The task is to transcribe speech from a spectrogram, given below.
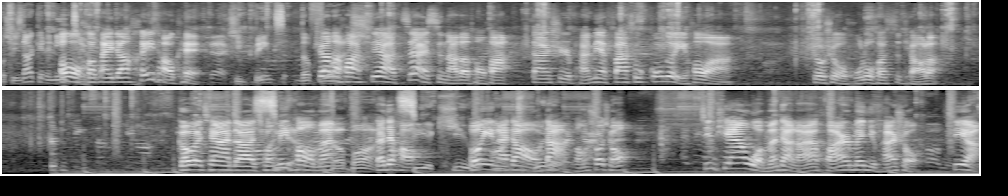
Well, she's not going to need 哦.合牌一张黑桃 binks the 这样的话 flush.，C 亚再次拿到同花，但是牌面发出公对以后啊，就是有葫芦和四条了。各位亲爱的球迷朋友们大家好欢迎来到大鹏说球。今天我们带来华人美女牌手 C 亚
